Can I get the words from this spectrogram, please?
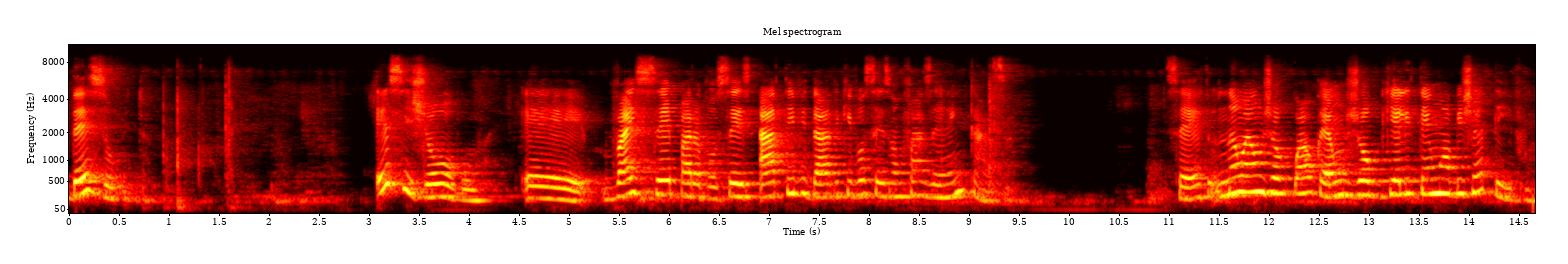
18. Esse jogo é, vai ser para vocês a atividade que vocês vão fazer em casa. Certo? Não é um jogo qualquer, é um jogo que ele tem um objetivo.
